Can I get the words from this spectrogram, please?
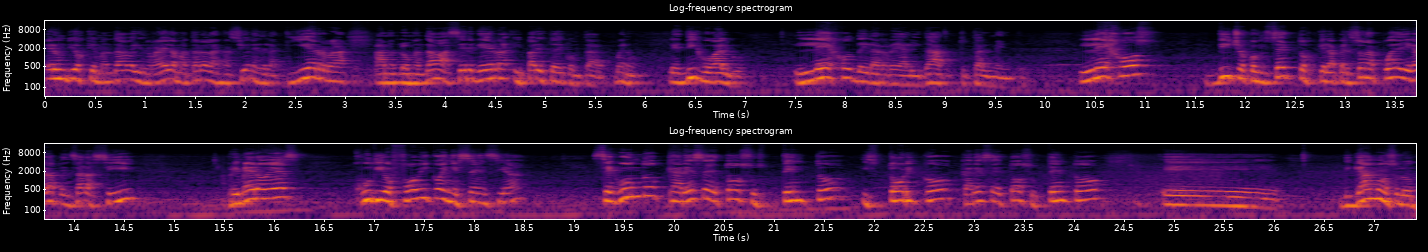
era un Dios que mandaba a Israel a matar a las naciones de la tierra, los mandaba a hacer guerra y para usted de contar. Bueno, les digo algo, lejos de la realidad totalmente. Lejos, dichos conceptos que la persona puede llegar a pensar así, primero es judiofóbico en esencia, segundo carece de todo sustento histórico, carece de todo sustento eh, digámoslo,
